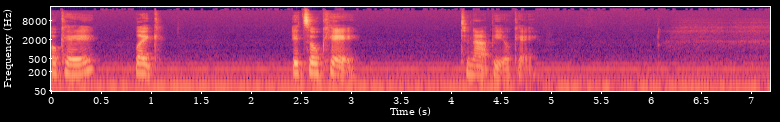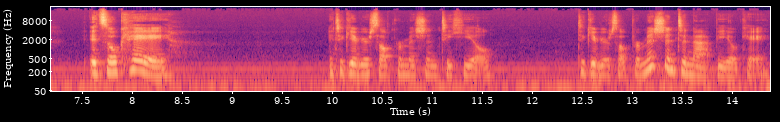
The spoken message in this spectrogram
Okay? Like, it's okay to not be okay. It's okay to give yourself permission to heal, to give yourself permission to not be okay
